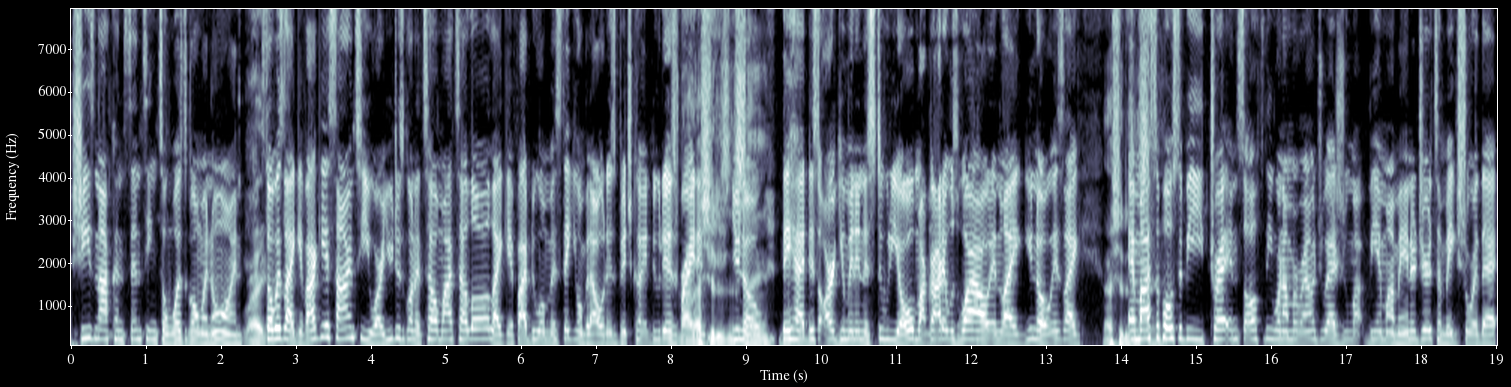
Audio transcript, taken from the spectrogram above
she's not consenting to what's going on. Right. So it's like, if I get signed to you, are you just going to tell my tell all? Like, if I do a mistake, you're going to be like, oh, this bitch couldn't do this, Nah, right? that And, shit is you know, they had this argument in the studio. Oh my God, it was wild. And, like, you know, it's like, That shit is Am I supposed to be treading softly when I'm around you as you mi- being my manager to make sure that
